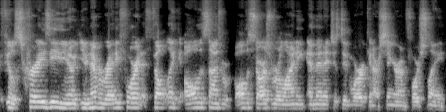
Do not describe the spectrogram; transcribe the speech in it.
It feels crazy. You know, you're never ready for it. It felt like all the signs were, all the stars were aligning, and then it just didn't work. And our singer, unfortunately,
